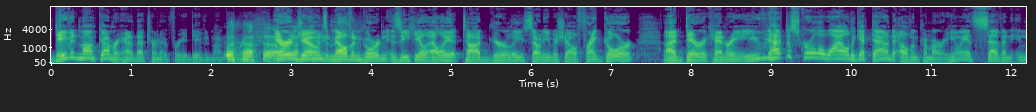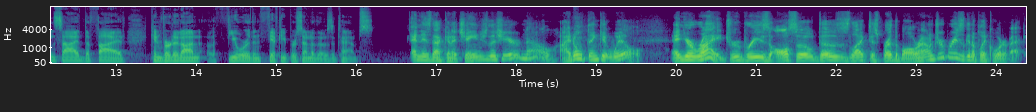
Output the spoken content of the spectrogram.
David Montgomery. How did that turn out for you, David Montgomery? Aaron Jones, Melvin Gordon, Ezekiel Elliott, Todd Gurley, Sony Michel, Frank Gore, uh, Derrick Henry. You'd have to scroll a while to get down to Alvin Kamara. He only had seven inside the five, converted on fewer than 50% of those attempts. And is that going to change this year? No, I don't think it will. And you're right. Drew Brees also does like to spread the ball around. Drew Brees is going to play quarterback.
